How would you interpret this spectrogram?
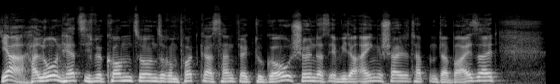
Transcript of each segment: Ja, hallo und herzlich willkommen zu unserem Podcast Handwerk to go. Schön, dass ihr wieder eingeschaltet habt und dabei seid.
